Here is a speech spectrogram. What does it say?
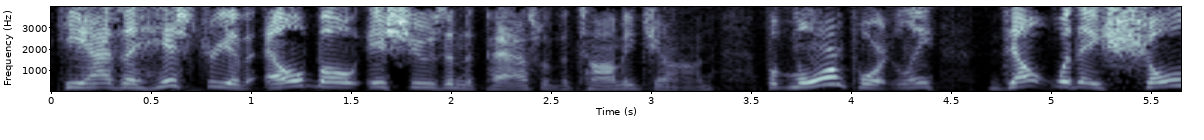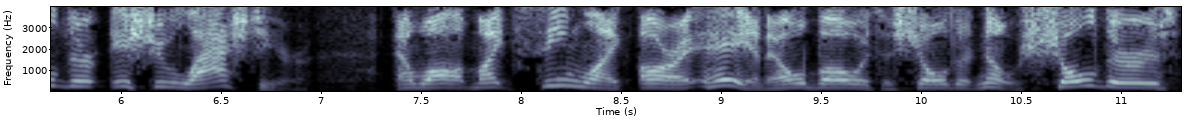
He has a history of elbow issues in the past with the Tommy John, but more importantly, dealt with a shoulder issue last year. And while it might seem like, all right, hey, an elbow, it's a shoulder. No, shoulders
